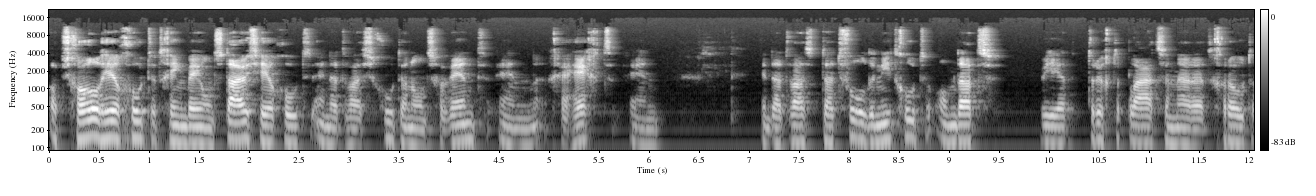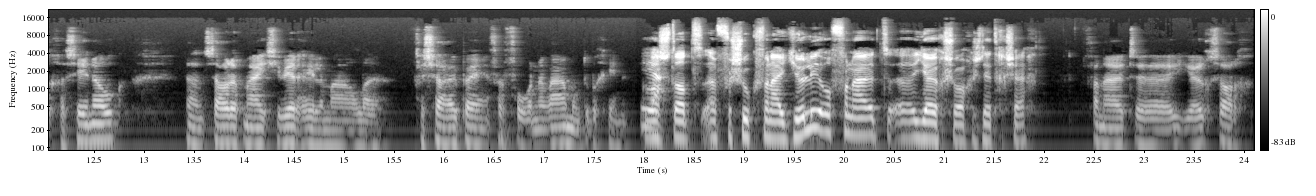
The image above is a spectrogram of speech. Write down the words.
op school heel goed. Het ging bij ons thuis heel goed. En dat was goed aan ons gewend en gehecht. En, en dat, was, dat voelde niet goed om dat weer terug te plaatsen naar het grote gezin ook. Dan zou dat meisje weer helemaal eh, verzuipen en van voor naar waar moeten beginnen. Ja. Was dat een verzoek vanuit jullie of vanuit eh, jeugdzorg is dit gezegd? Vanuit eh, jeugdzorg.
